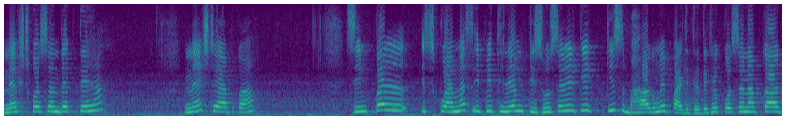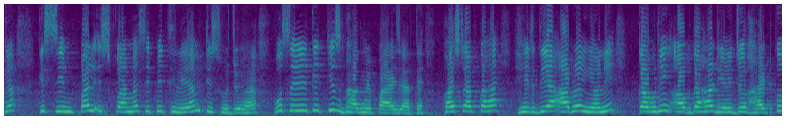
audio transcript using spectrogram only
next question देखते हैं। नेक्स्ट है आपका सिंपल स्क्वामस इपिथिलियम टिश्यू शरीर के किस भाग में पाए जाते हैं? देखिए क्वेश्चन आपका आ गया कि सिंपल स्क्वामस इपिथिलियम टिश्यू जो है, वो शरीर के किस भाग में पाए जाते हैं? फ़र्स्ट आपका है, हृदय आवरण, यानी कवरिंग ऑफ़ द हार्ट यानी जो हार्ट को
